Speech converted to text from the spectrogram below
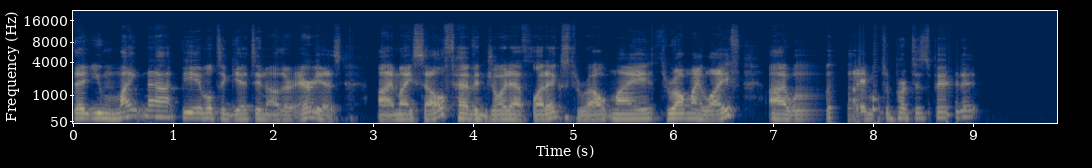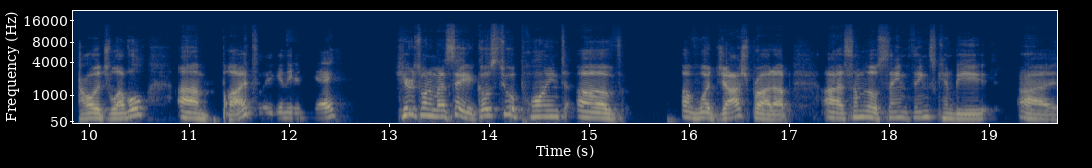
that you might not be able to get in other areas. I myself have enjoyed athletics throughout my throughout my life. I was not able to participate at college level, um, but League in the NBA. here's what I'm going to say. It goes to a point of of what Josh brought up. Uh, some of those same things can be uh,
